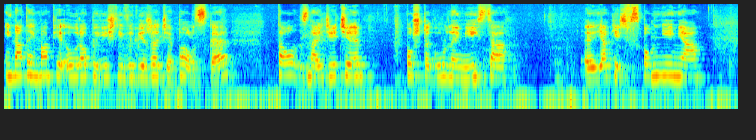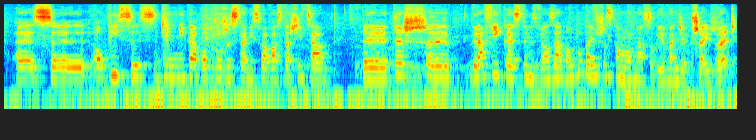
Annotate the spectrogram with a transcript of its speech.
i na tej mapie Europy, jeśli wybierzecie Polskę, to znajdziecie poszczególne miejsca, e, jakieś wspomnienia, z opisy z dziennika podróży Stanisława Staszica, e, też e, grafikę z tym związaną. Tutaj wszystko można sobie będzie przejrzeć.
